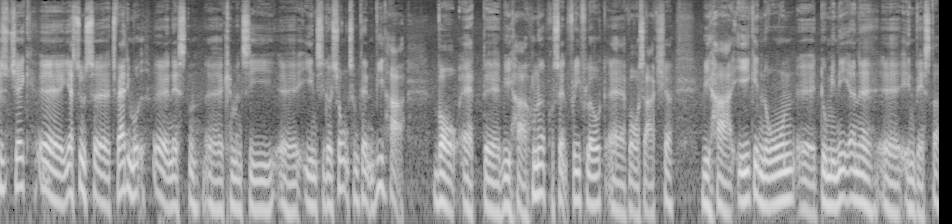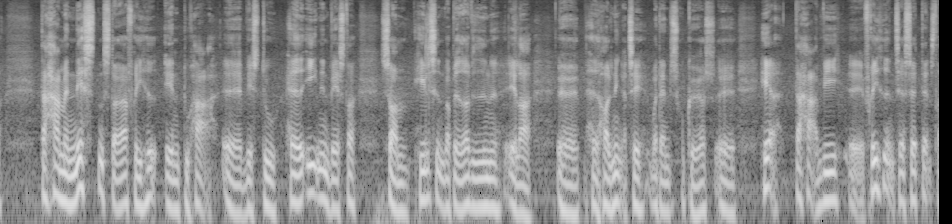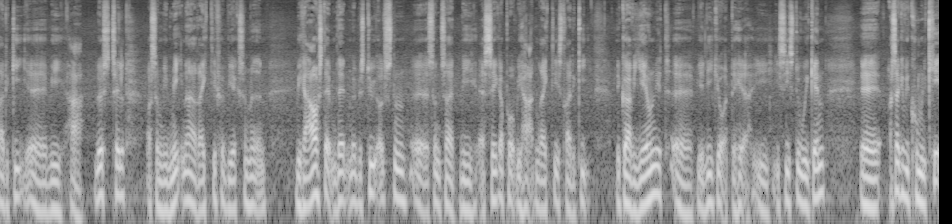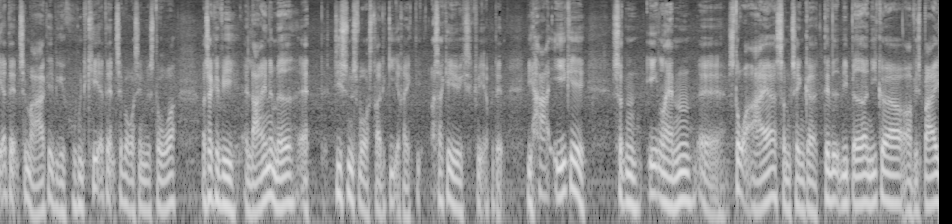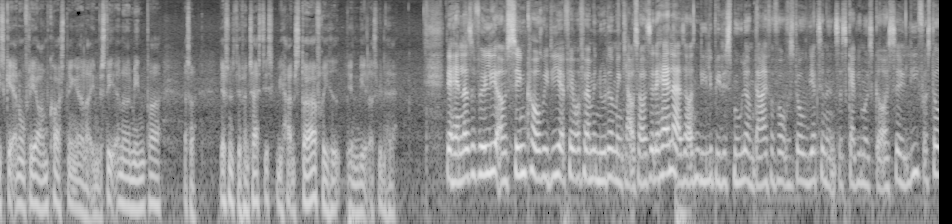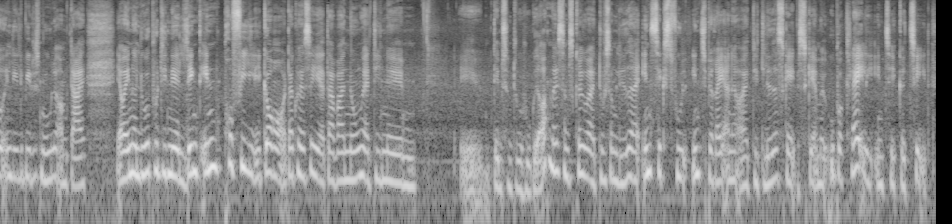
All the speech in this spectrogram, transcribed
Det synes jeg ikke. Øh, jeg synes øh, tværtimod næsten, kan man sige, i en situation som den, vi har, hvor at øh, vi har 100% free float af vores aktier. Vi har ikke nogen øh, dominerende øh, investor. Der har man næsten større frihed, end du har, øh, hvis du havde en investor, som hele tiden var bedre vidende, eller øh, havde holdninger til, hvordan det skulle køres. Øh, her der har vi øh, friheden til at sætte den strategi, øh, vi har lyst til, og som vi mener er rigtig for virksomheden. Vi kan afstemme den med bestyrelsen, øh, sådan så at vi er sikre på, at vi har den rigtige strategi. Det gør vi jævnligt. Øh, vi har lige gjort det her i, i sidste uge igen. Øh, og så kan vi kommunikere den til markedet, vi kan kommunikere den til vores investorer, og så kan vi aligne med, at de synes, at vores strategi er rigtig, og så kan vi eksekvere på den. Vi har ikke sådan en eller anden øh, stor ejer, som tænker, det ved vi bedre, end I gør, og hvis bare I skærer nogle flere omkostninger, eller investerer noget mindre. Altså, jeg synes, det er fantastisk. Vi har en større frihed, end vi ellers ville have. Det handler selvfølgelig om SimCorp i de her 45 minutter, men Claus også, det handler altså også en lille bitte smule om dig, for for at forstå virksomheden, så skal vi måske også lige forstå en lille bitte smule om dig. Jeg var inde og lure på din øh, LinkedIn-profil i går, og der kunne jeg se, at der var nogle af dine øh, øh, dem, som du har hugget op med, som skriver, at du som leder er indsigtsfuld, inspirerende, og at dit lederskab sker med upåklagelig integritet.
